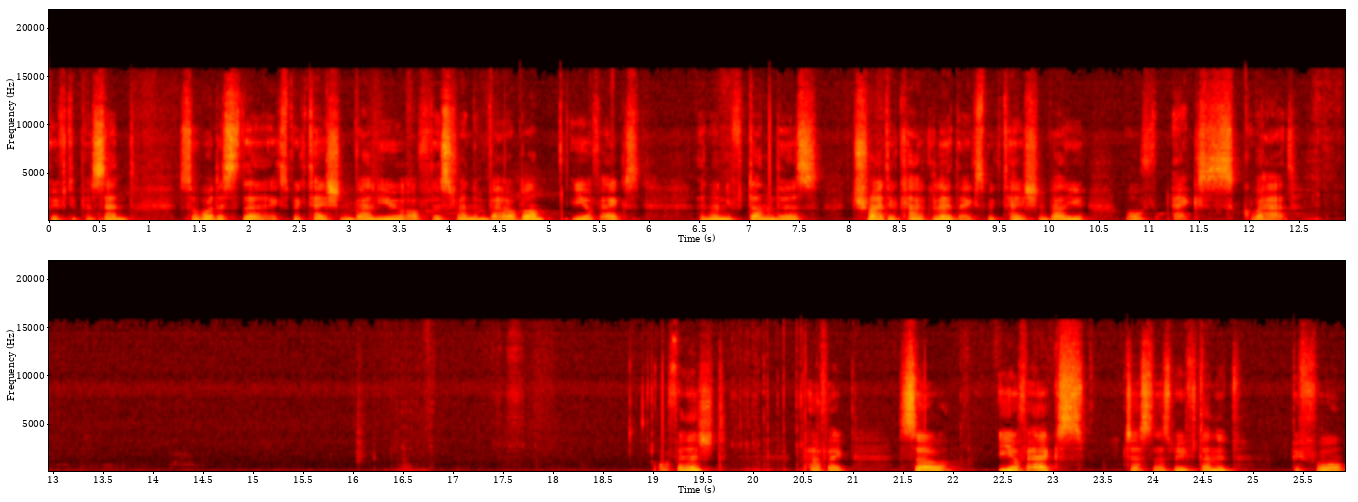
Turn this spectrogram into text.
50% so what is the expectation value of this random variable e of x and when you've done this try to calculate the expectation value of x squared. All finished? Perfect. So e of x, just as we've done it before,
